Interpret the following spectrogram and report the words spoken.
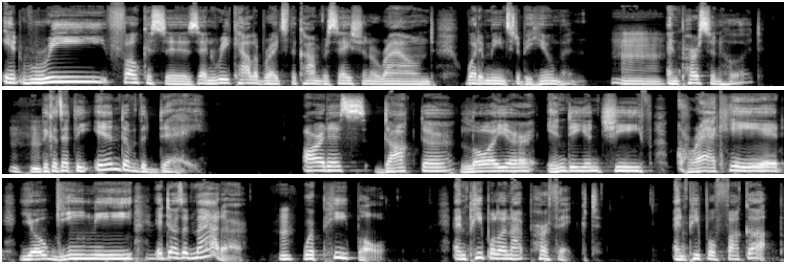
it refocuses and recalibrates the conversation around what it means to be human Mm, and personhood. mhm. Because at the end of the day, artist, doctor, lawyer, Indian chief, crackhead, yogini, it doesn't matter. Hmm. We're people, and people are not perfect, and people fuck up.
